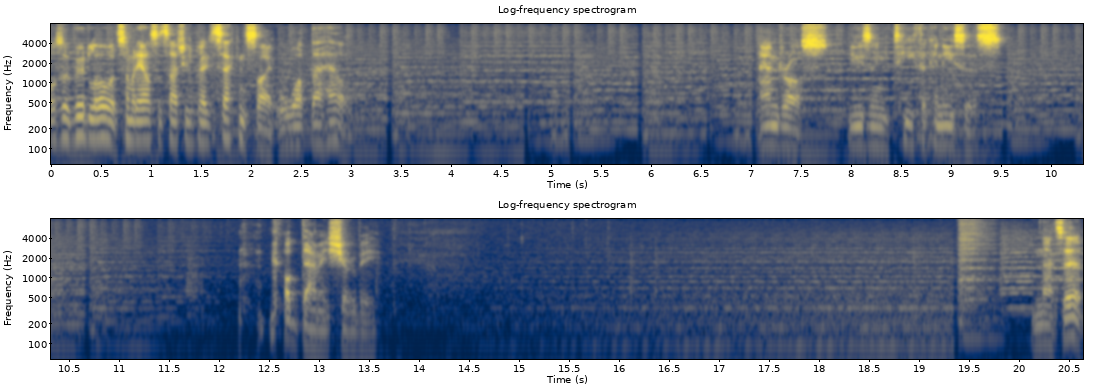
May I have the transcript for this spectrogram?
Also, good lord, somebody else that's actually played Second Sight. What the hell? Andross, using Teethakinesis. God damn it, Shobi. And that's it.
